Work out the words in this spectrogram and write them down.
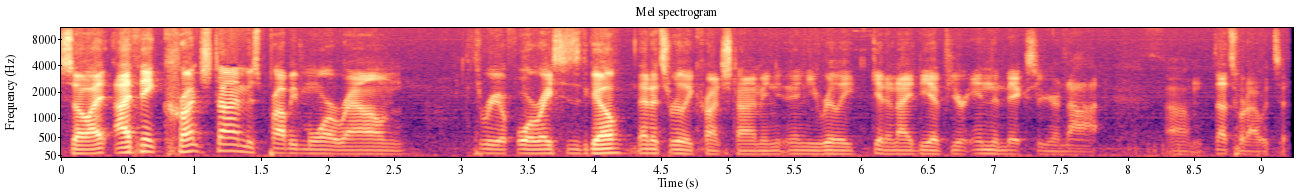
so I, I think crunch time is probably more around three or four races to go. Then it's really crunch time, and, and you really get an idea if you're in the mix or you're not. Um, that's what I would say.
